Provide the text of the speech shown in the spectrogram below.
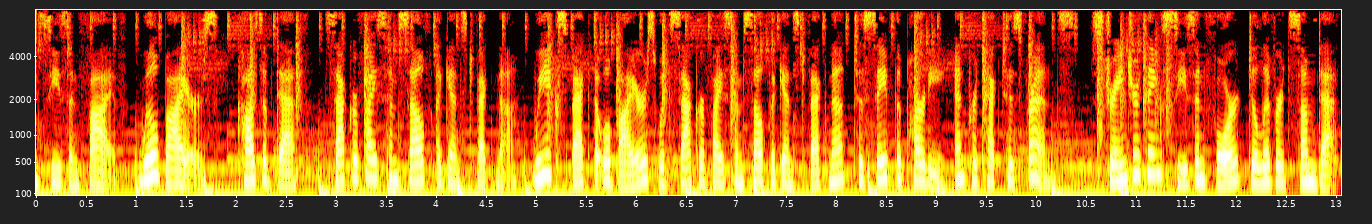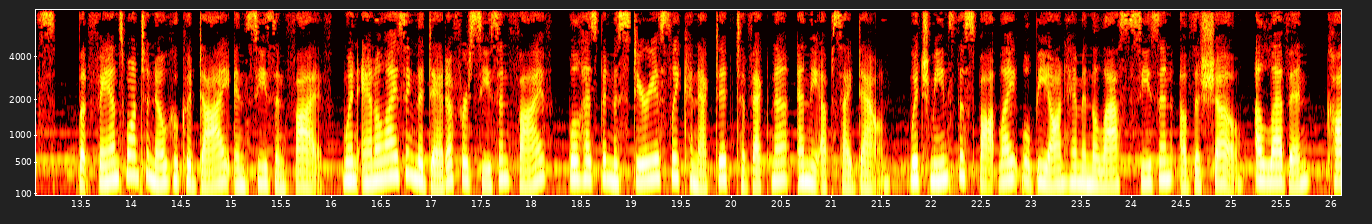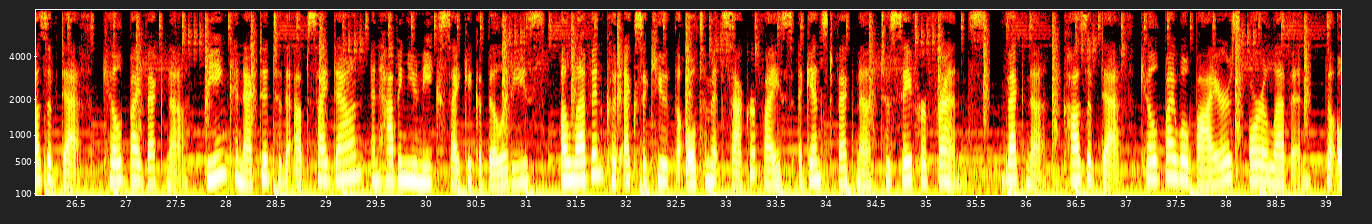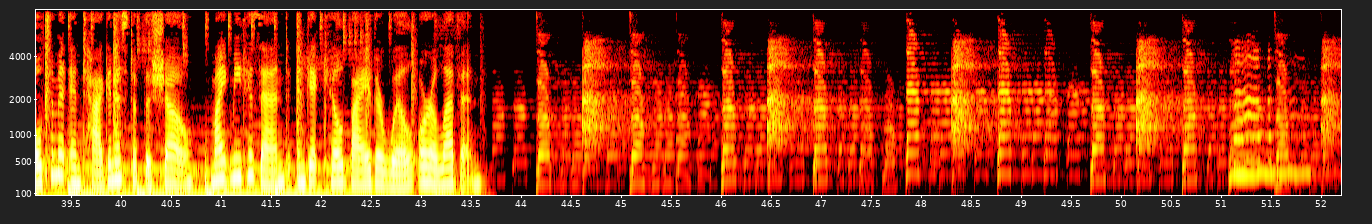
Season 5. Will Byers, cause of death, sacrifice himself against Vecna. We expect that Will Byers would sacrifice himself against Vecna to save the party and protect his friends. Stranger Things Season 4 delivered some deaths, but fans want to know who could die in Season 5. When analyzing the data for Season 5, Will has been mysteriously connected to Vecna and the Upside Down, which means the spotlight will be on him in the last season of the show. 11. Cause of death, killed by Vecna. Being connected to the Upside Down and having unique psychic abilities, 11 could execute the ultimate sacrifice against Vecna to save her friends. Vecna, cause of death, killed by Will Byers or 11, the ultimate antagonist of the show, might meet his end and get killed by either Will or 11.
